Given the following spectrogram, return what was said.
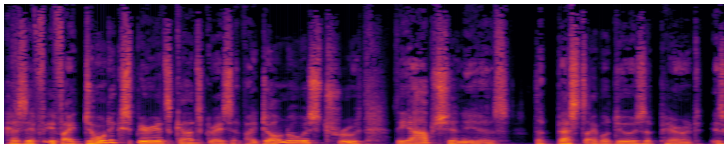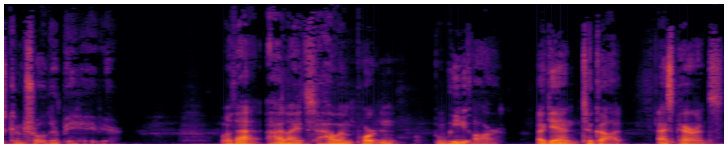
Because if, if I don't experience God's grace, if I don't know His truth, the option is the best I will do as a parent is control their behavior. Well, that highlights how important we are, again, to God as parents.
